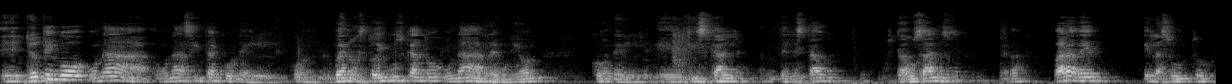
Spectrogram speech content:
eh, yo tengo una, una cita con el, con, bueno, estoy buscando una reunión con el eh, fiscal del Estado, Sánchez, ¿verdad? Para ver el asunto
